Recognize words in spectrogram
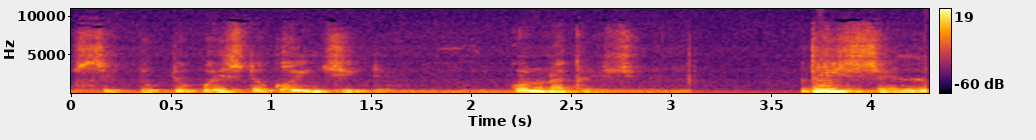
se tutto questo coincide con una crescita. Capisce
